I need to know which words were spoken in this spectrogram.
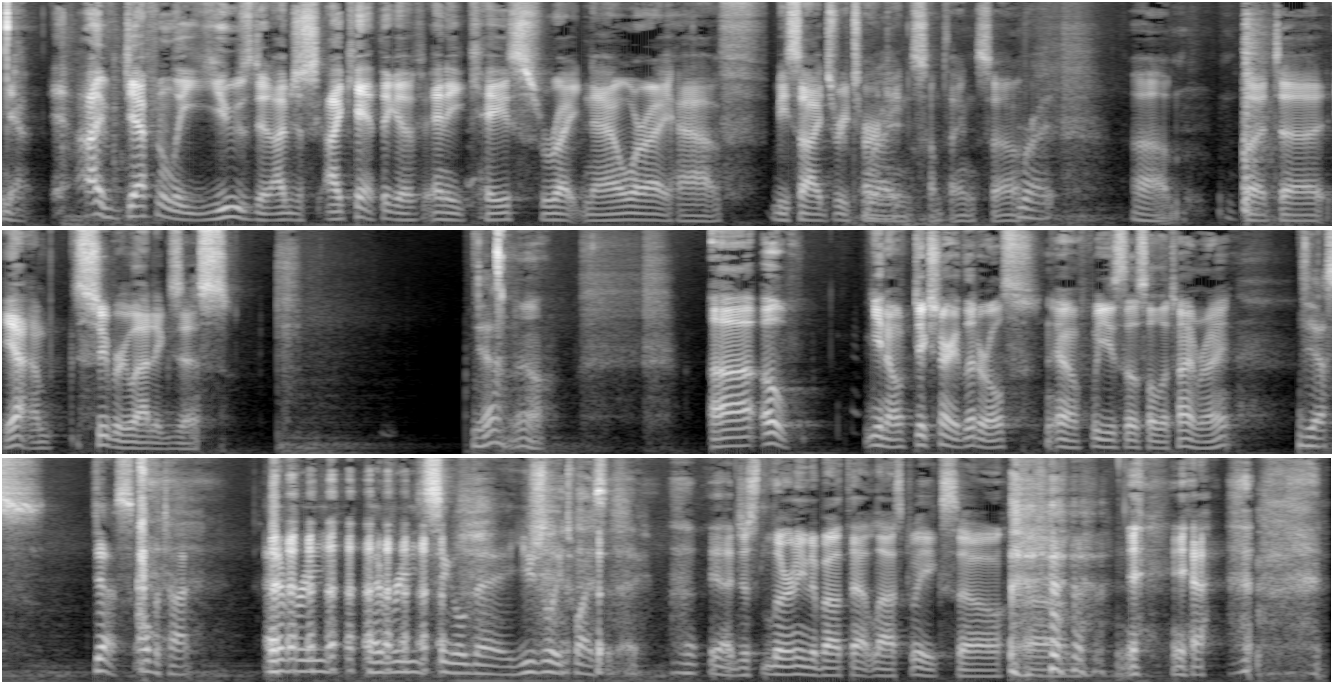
Yeah, I've definitely used it. I'm just I can't think of any case right now where I have besides returning right. something. So right. Um, but uh, yeah, I'm super glad it exists. Yeah. Oh. Uh, oh, you know, dictionary literals. You know, we use those all the time, right? Yes. Yes, all the time every every single day, usually twice a day. Yeah, just learning about that last week. So um, yeah.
